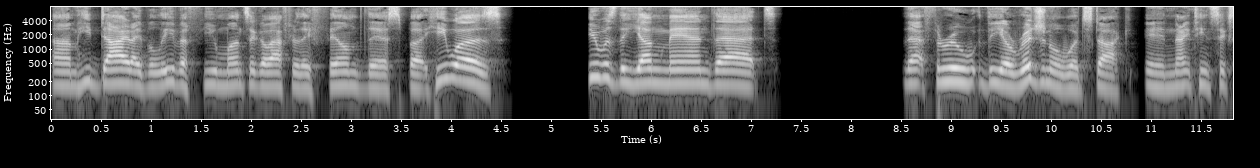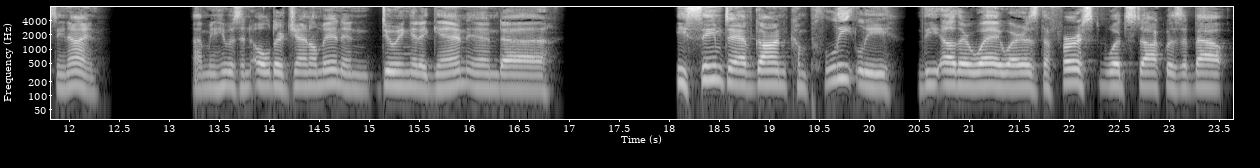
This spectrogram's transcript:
um, he died, I believe, a few months ago after they filmed this. But he was, he was the young man that that threw the original Woodstock in 1969. I mean, he was an older gentleman and doing it again, and uh, he seemed to have gone completely the other way. Whereas the first Woodstock was about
